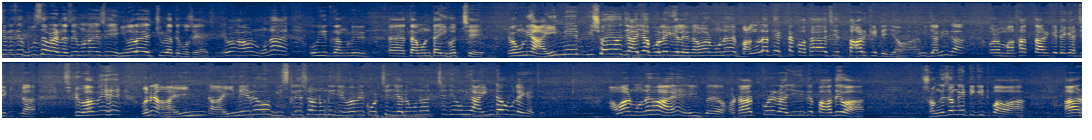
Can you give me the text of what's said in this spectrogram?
সেটা সে বুঝতে পারে না। সে মনে হয় সে হিমালয়ের চূড়াতে বসে আছে। এবং আমার মনে হয় অভিজিৎ গাঙ্গুলির তেমনটাই হচ্ছে। এবং উনি আইনের বিষয়েও যা যা বলে গেলেন, আমার মনে হয় বাংলাতে একটা কথা আছে, তার কেটে যাওয়া। আমি জানি না ওরা মাথার তার কেটে গেছে কি না যেভাবে মানে আইন, আইনেরও বিশ্লেষণ উনি যেভাবে করছেন, যেন মনে হচ্ছে যে উনি আইনটাও ভুলে গেছেন। আমার মনে হয় এই হঠাৎ করে রাজনীতিতে পা দেওয়া, সঙ্গে সঙ্গে টিকিট পাওয়া আর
